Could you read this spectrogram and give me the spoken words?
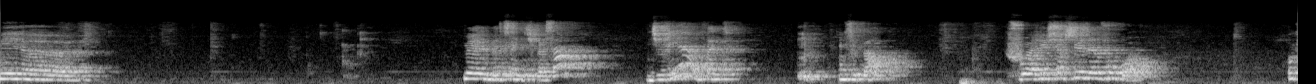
Mais, euh, mais le médecin ne dit pas ça. Il dit rien en fait. On ne sait pas. Il faut aller chercher les infos quoi. Ok,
